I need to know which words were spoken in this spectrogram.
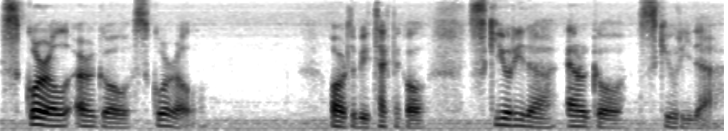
squirrel ergo squirrel. Or to be technical, scurida ergo scurida.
